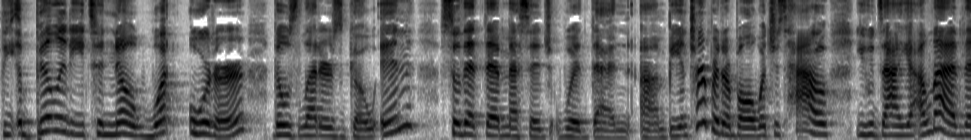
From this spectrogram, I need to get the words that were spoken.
the ability to know what order those letters go in so that the message would then um, be interpretable which is how Yehuda Ya'aleh then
